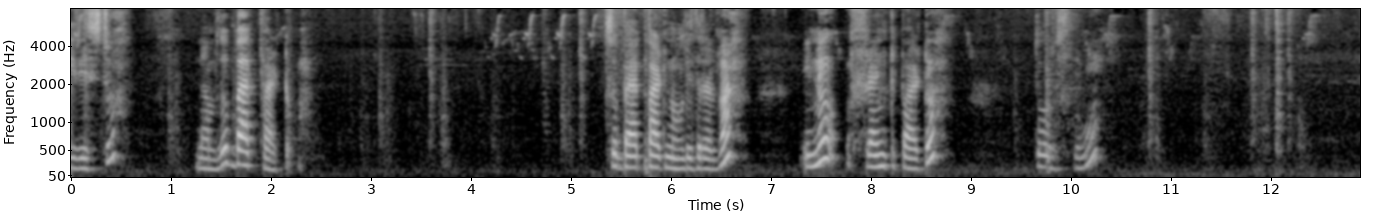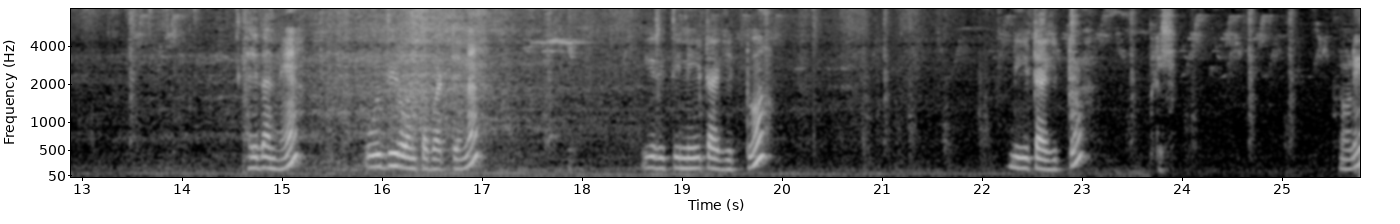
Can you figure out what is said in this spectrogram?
ಇದಿಷ್ಟು ನಮ್ಮದು back part so back part ನೋಡಿದ್ರಲ್ವ? ಇನ್ನು ಫ್ರಂಟ್ ಪಾರ್ಟು ತೋರಿಸ್ತೀನಿ. ಇದನ್ನೇ ಉಳಿದಿರುವಂಥ ಬಟ್ಟೆನ ಈ ರೀತಿ ನೀಟಾಗಿಟ್ಟು ನೀಟಾಗಿಟ್ಟು ನೋಡಿ,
